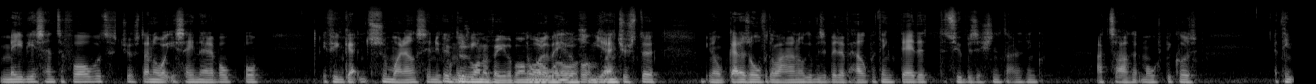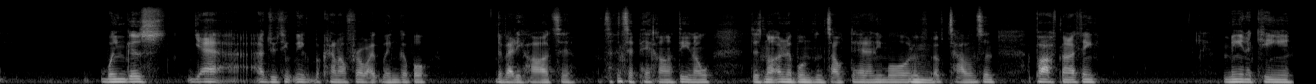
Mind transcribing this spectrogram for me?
maybe a centre forward. Just I know what you're saying there about, but if you can get someone else in, who If can there's one available on one available, yeah, just to you know get us over the line or give us a bit of help. I think they're the, the two positions that I think I target most because I think wingers, yeah, I do think we- we're crying out for a right winger, but they're very hard to to pick, aren't they? You know, there's not an abundance out there anymore of, Mm. of talent. And apart from that, I think me Mina Keane,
